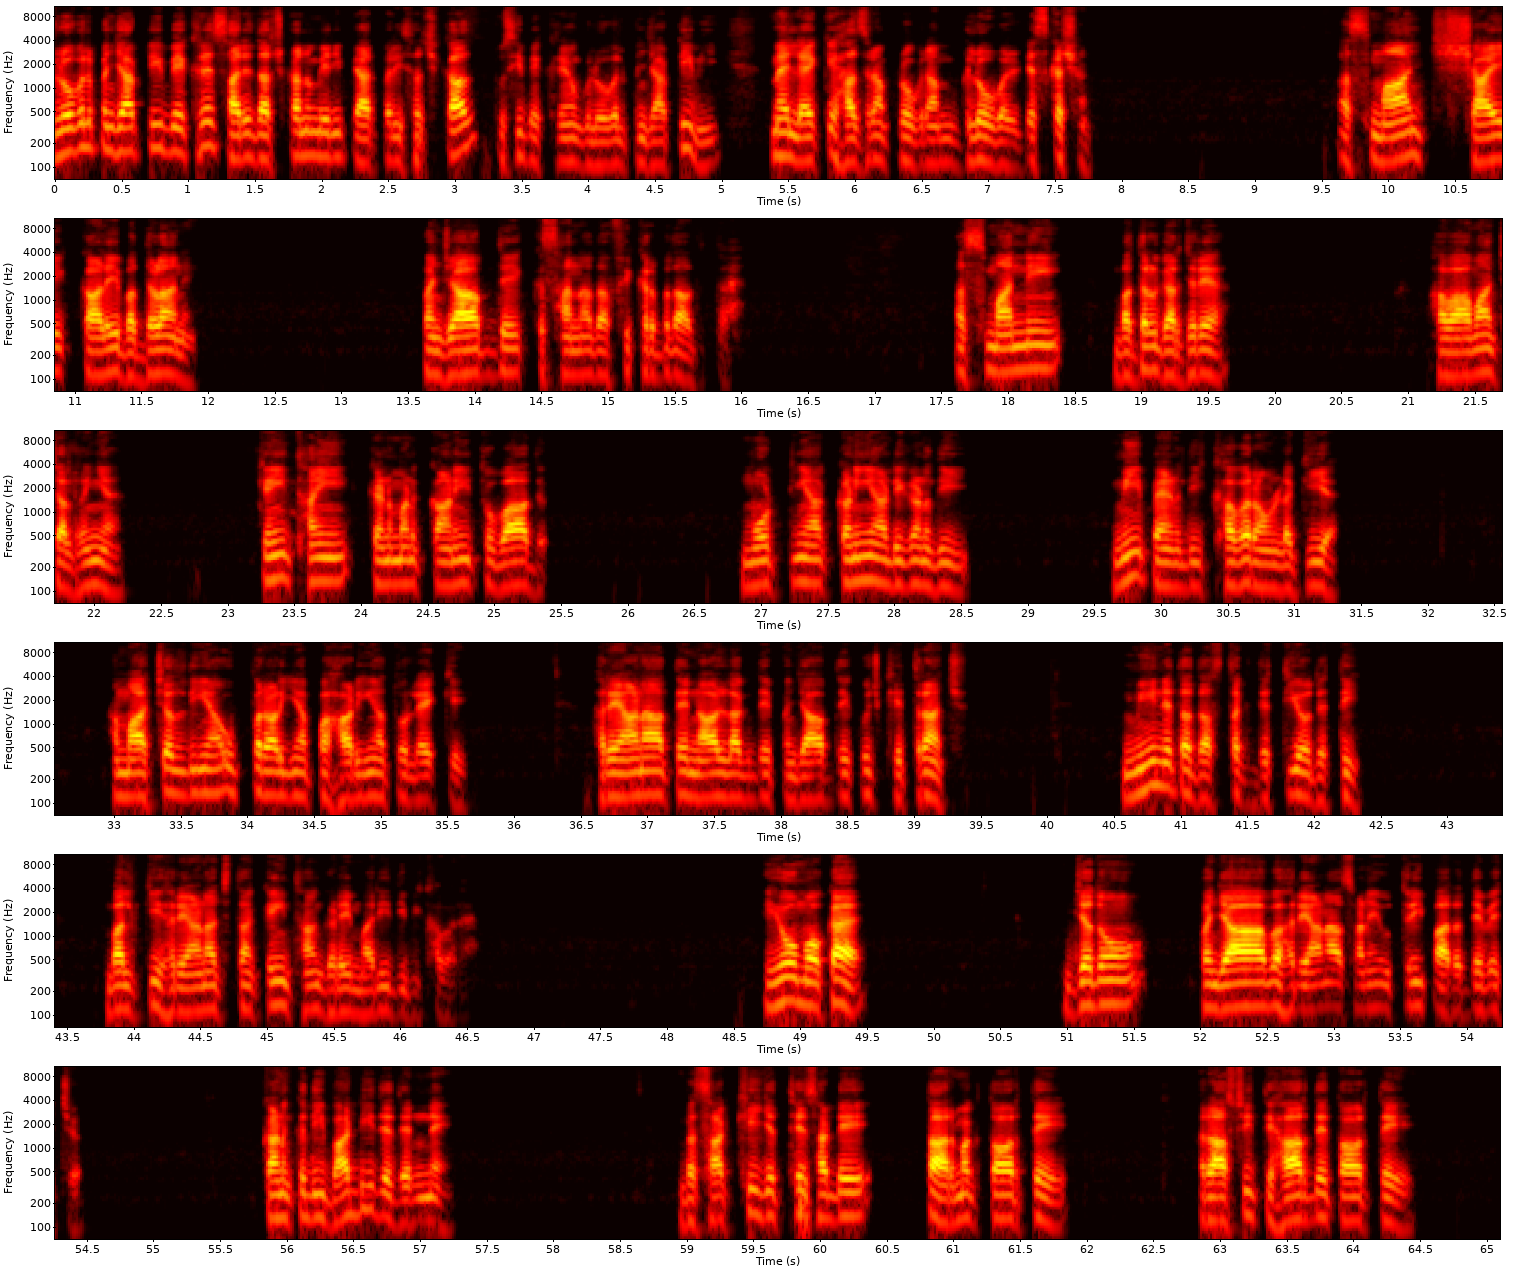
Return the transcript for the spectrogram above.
Global Punjab TV ਵੇਖ ਰਹੇ ਸਾਰੇ ਦਰਸ਼ਕਾਂ ਨੂੰ ਮੇਰੀ ਪਿਆਰ ਭਰੀ ਸਤਿ ਸ਼੍ਰੀ ਅਕਾਲ। ਤੁਸੀਂ ਵੇਖ ਰਹੇ ਹੋ ਗਲੋਬਲ ਪੰਜਾਬ ਟੀਵੀ ਮੈਂ ਲੈ ਕੇ ਹਾਜ਼ਰ ਹਾਂ ਪ੍ਰੋਗਰਾਮ ਗਲੋਬਲ ਡਿਸਕਸ਼ਨ ਅਸਮਾਨ ਛਾਏ ਕਾਲੇ ਬੱਦਲਾਂ ਨੇ ਪੰਜਾਬ ਦੇ ਕਿਸਾਨਾਂ ਦਾ ਫਿਕਰ ਵਧਾ ਦਿੱਤਾ ਹੈ। ਅਸਮਾਨੀ ਬੱਦਲ ਗਰਜ ਰਿਹਾ ਹਵਾਵਾਂ ਚੱਲ ਰਹੀਆਂ ਕਈ ਥਾਈਂ ਕਿਣਮਣ ਕਾਣੀ ਤੋਂ ਬਾਅਦ ਮੋਟੀਆਂ ਕਣੀਆਂ ਡਿੱਗਣ ਦੀ ਮੀਂਹ ਪੈਣ ਦੀ ਖਬਰ ਆਉਣ ਲੱਗੀ ਹੈ। ਹਿਮਾਚਲ ਦੀਆਂ ਉੱਪਰ ਵਾਲੀਆਂ ਪਹਾੜੀਆਂ ਤੋਂ ਲੈ ਕੇ ਹਰਿਆਣਾ ਤੇ ਨਾਲ ਲੱਗਦੇ ਪੰਜਾਬ ਦੇ ਕੁਝ ਖੇਤਰਾਂ 'ਚ ਮੀਂਹ ਨੇ ਤਾਂ ਦਸਤਕ ਦਿੱਤੀ ਉਹ ਦਿੱਤੀ, ਬਲਕਿ ਹਰਿਆਣਾ 'ਚ ਤਾਂ ਕਈ ਥਾਂ ਗੜੇਮਾਰੀ ਦੀ ਵੀ ਖਬਰ ਹੈ। ਇਹੋ ਮੌਕਾ ਹੈ ਜਦੋਂ ਪੰਜਾਬ ਹਰਿਆਣਾ ਸਣੇ ਉੱਤਰੀ ਭਾਰਤ ਦੇ ਵਿੱਚ ਕਣਕ ਦੀ ਵਾਢੀ ਦੇ ਦਿਨ ਨੇ ਵਿਸਾਖੀ ਜਿੱਥੇ ਸਾਡੇ ਧਾਰਮਿਕ ਤੌਰ ਤੇ, ਰਾਸ਼ਟਰੀ ਤਿਹਾਰ ਦੇ ਤੌਰ ਤੇ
